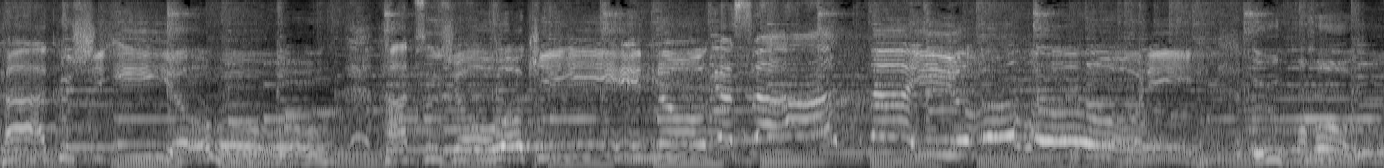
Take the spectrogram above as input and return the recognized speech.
白しよう。発情期逃さないように。うほほう。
